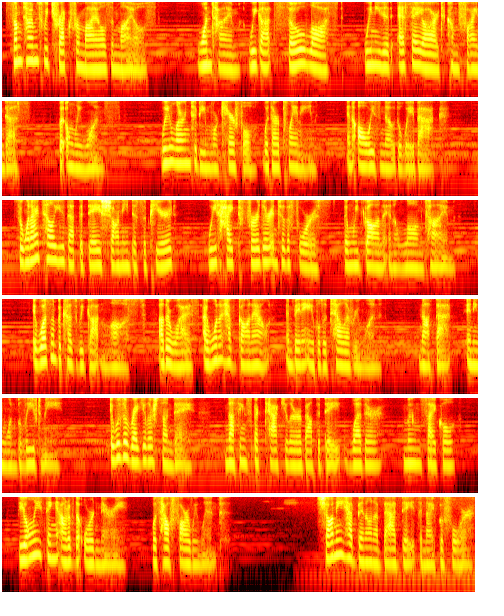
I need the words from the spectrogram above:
Sometimes we trek for miles and miles, one time, we got so lost, we needed SAR to come find us, but only once. We learned to be more careful with our planning and always know the way back. So when I tell you that the day Shawnee disappeared, we'd hiked further into the forest than we'd gone in a long time. It wasn't because we'd gotten lost. Otherwise, I wouldn't have gone out and been able to tell everyone. Not that anyone believed me. It was a regular Sunday, Nothing spectacular about the date, weather, moon cycle. The only thing out of the ordinary was how far we went. Shawnee had been on a bad date the night before.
